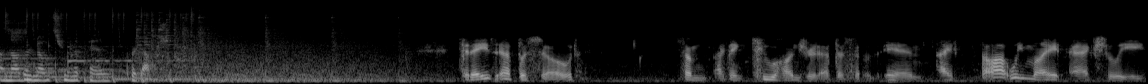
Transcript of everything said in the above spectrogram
another Notes from the Pen production. today's episode, some I think 200 episodes in, I thought we might actually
